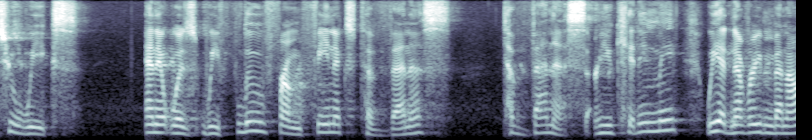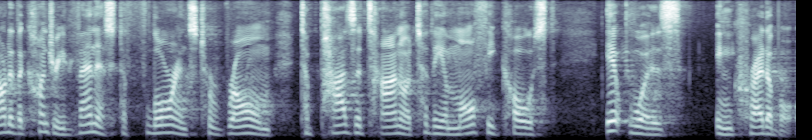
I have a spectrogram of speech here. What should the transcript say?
two weeks. And it was, we flew from Phoenix to Venice. To Venice. Are you kidding me? We had never even been out of the country. Venice to Florence to Rome to Positano to the Amalfi Coast. It was incredible.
